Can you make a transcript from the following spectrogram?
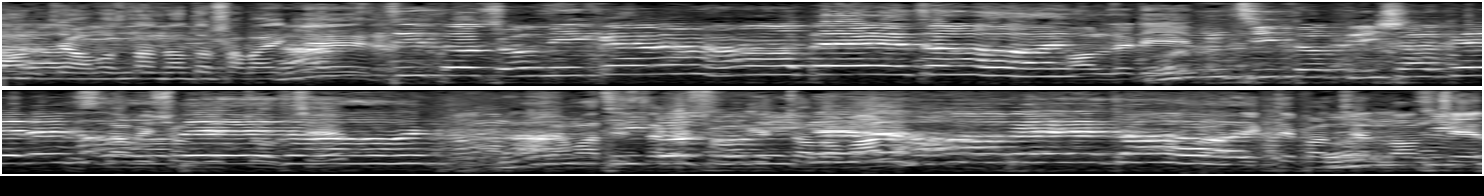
লঞ্চে অবস্থানরত সবাইকে জয় কৃষকের ইসলামী সংগীত চলছে। জামাত ইসলামের সংগীত চলমান। দেখতে পাচ্ছেন লঞ্চের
